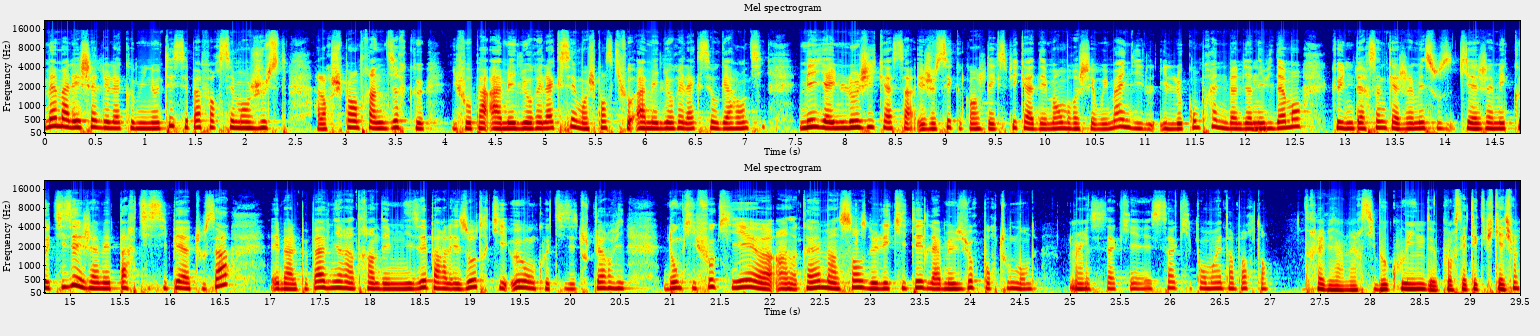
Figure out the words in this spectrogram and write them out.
Même à l'échelle de la communauté, c'est pas forcément juste. Alors, je suis pas en train de dire que il faut pas améliorer l'accès. Moi, je pense qu'il faut améliorer l'accès aux garanties, mais il y a une logique à ça. Et je sais que quand je l'explique à des membres chez WeMind, ils, ils le comprennent. Ben, bien Mm. évidemment qu'une personne qui a jamais sous- qui a jamais cotisé, jamais participé à tout ça, eh ben, elle peut pas venir être indemnisée par les autres qui, eux, ont cotisé toute leur vie. Donc, il faut qu'il y ait euh, un- quand même un sens de l'équité de la mesure pour tout le monde. Oui. C'est ça qui est ça qui pour moi est important. Très bien, merci beaucoup Inde pour cette explication.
